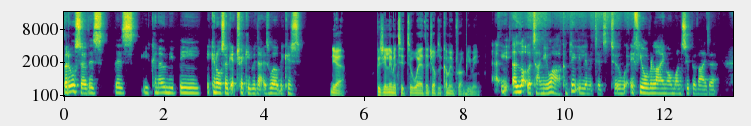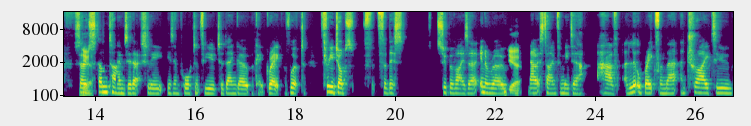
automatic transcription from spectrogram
But also, there's there's you can only be. It can also get tricky with that as well because Yeah. Because you're limited to where the jobs are coming from, you mean? uh, a lot of the time you are completely limited to if you're relying on one supervisor. So Yeah. sometimes it actually is important for you to then go, okay, great, I've worked three jobs f- for this supervisor in a row. Yeah. Now it's time for me to have a little break from that and try to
